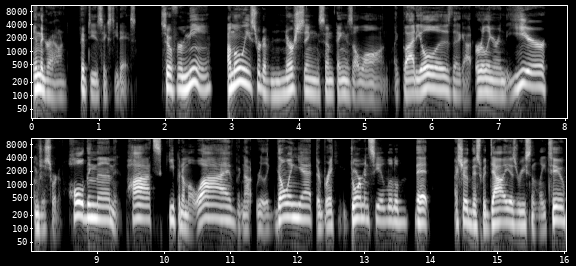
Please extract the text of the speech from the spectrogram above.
in the ground, 50 to 60 days. So for me, I'm always sort of nursing some things along, like gladiolas that I got earlier in the year. I'm just sort of holding them in pots, keeping them alive, but not really going yet. They're breaking dormancy a little bit. I showed this with dahlias recently too.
